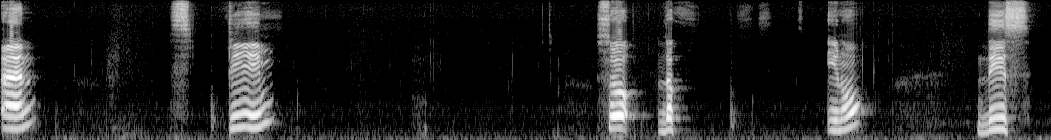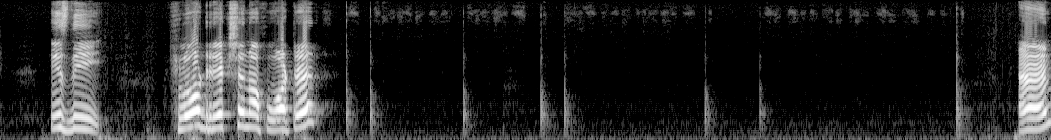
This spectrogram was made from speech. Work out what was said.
and steam. So, the you know this is the flow direction of water and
